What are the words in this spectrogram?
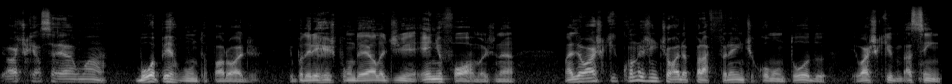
Eu acho que essa é uma boa pergunta, Paródia. Eu poderia responder ela de N formas, né? Mas eu acho que quando a gente olha para frente como um todo, eu acho que, assim,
